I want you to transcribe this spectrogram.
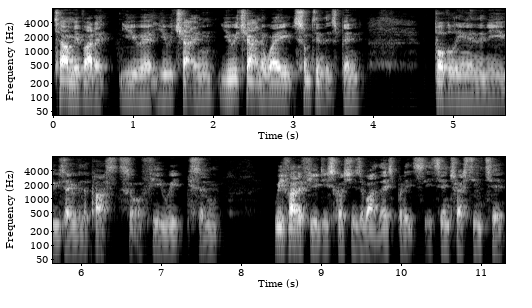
Tell me about it. You were you were chatting you were chatting away something that's been bubbling in the news over the past sort of few weeks, and we've had a few discussions about this, but it's it's interesting to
